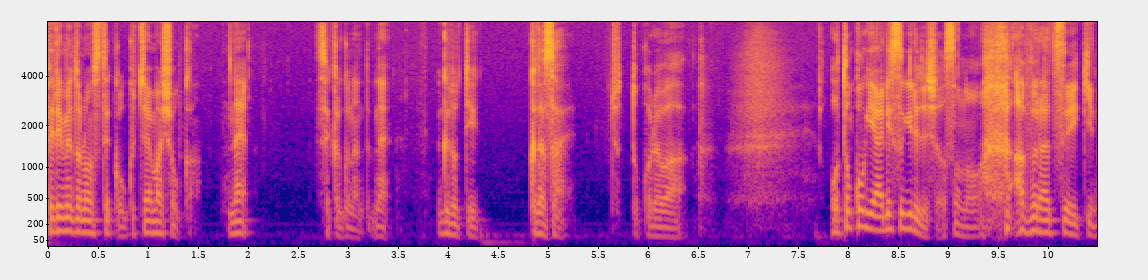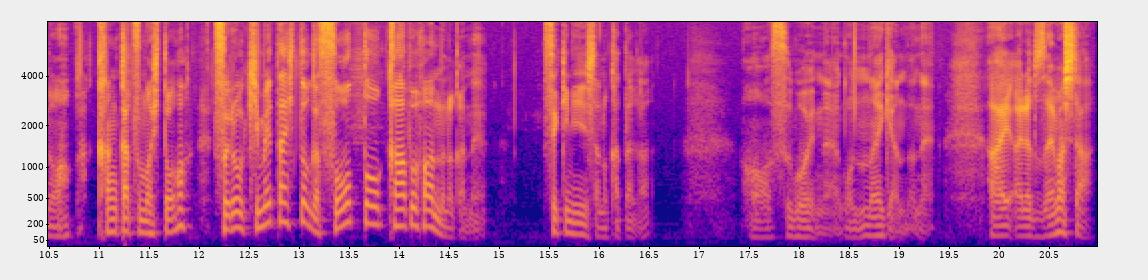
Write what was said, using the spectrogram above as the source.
ペリメトロのステッカー送っちゃいましょうか。ね。せっかくなんでね。受け取ってください。ちょっとこれは男気ありすぎるでしょ？その 油津駅の管轄の人？それを決めた人が相当カープファンなのかね？責任者の方が。ああすごいね。こんな意見あんだね。はいありがとうございました、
